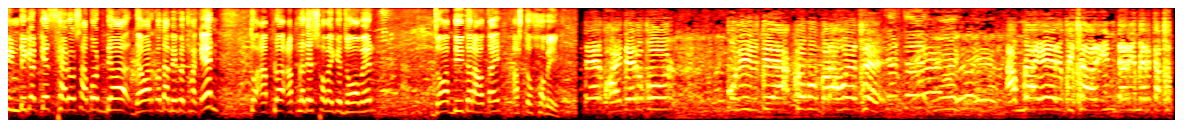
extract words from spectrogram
সিন্ডিকেটকে স্যারো সাপোর্ট দেওয়া দেওয়ার কথা ভেবে থাকেন তো আপনার আপনাদের সবাইকে জবাবের জবাব দিয়ে জবাবদিহিতার আওতায় আসতে হবে। ভাইদের উপর পুলিশ দিয়ে আক্রমণ করা হয়েছে। আমরা এর বিচার ইন্টারিমের কাছে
